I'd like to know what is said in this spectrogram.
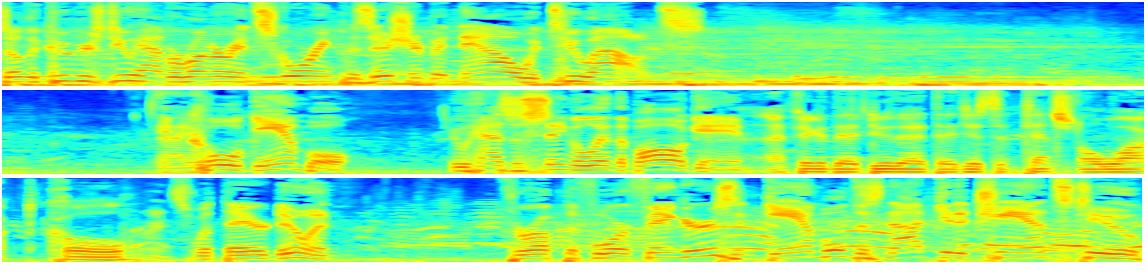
So the Cougars do have a runner in scoring position, but now with two outs. And Cole Gamble, who has a single in the ball game. I figured they'd do that. They just intentional walked Cole. That's what they're doing. Throw up the four fingers, and Gamble does not get a chance to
